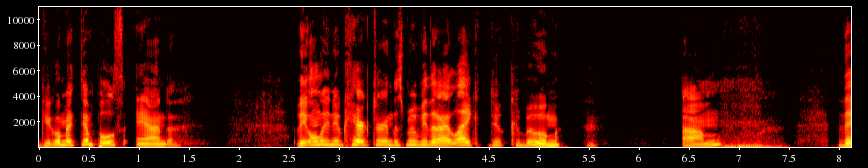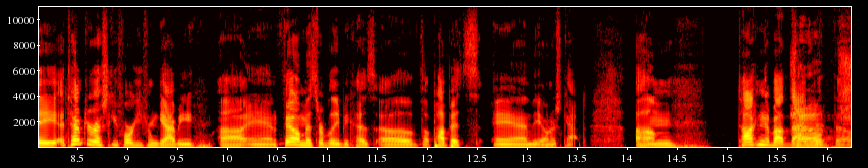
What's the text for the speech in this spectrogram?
Giggle McDimples and the only new character in this movie that I like, Duke Kaboom, um, they attempt to rescue Forky from Gabby uh, and fail miserably because of the puppets and the owner's cat. Um, talking about that shout bit out, though,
